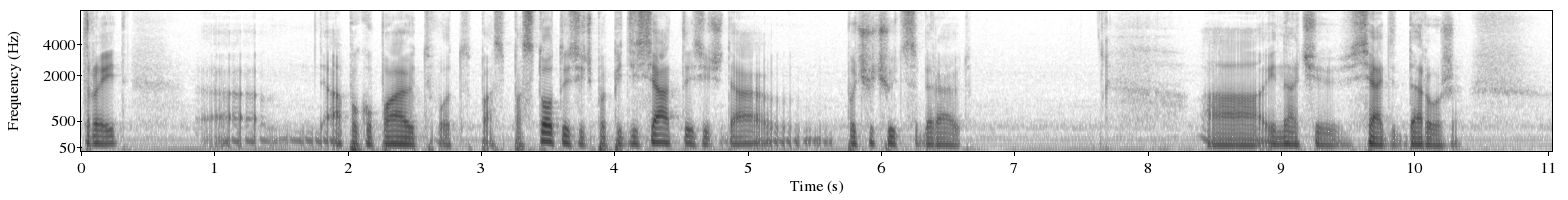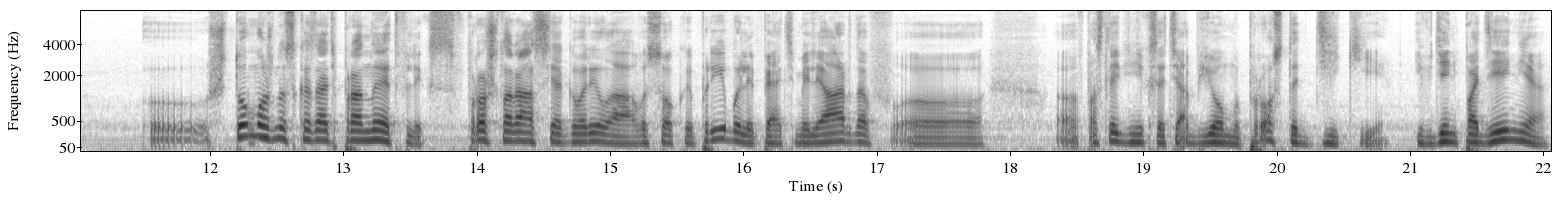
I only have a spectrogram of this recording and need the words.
трейд, э, а покупают вот по, по 100 тысяч, по 50 тысяч, да, по чуть-чуть собирают. А, иначе сядет дороже. Что можно сказать про Netflix? В прошлый раз я говорил о высокой прибыли, 5 миллиардов. Э, э, в последние дни, кстати, объемы просто дикие. И в день падения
